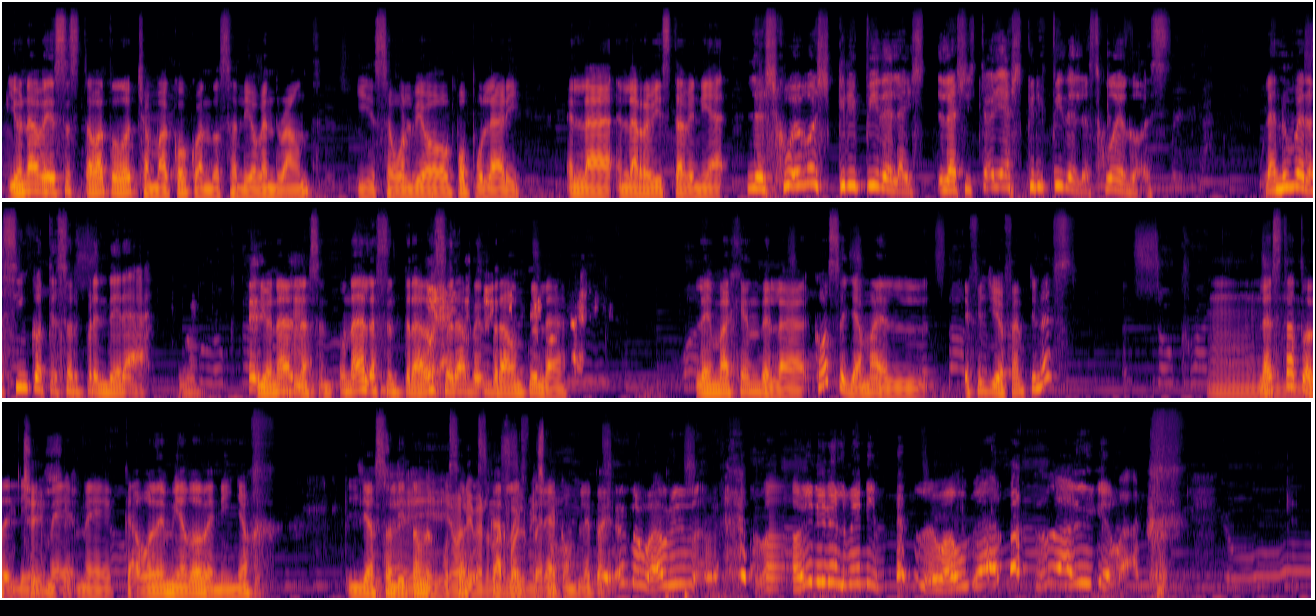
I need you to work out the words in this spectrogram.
Y una vez estaba todo chamaco cuando salió Ben Round y se volvió popular y en la, en la revista venía los juegos creepy de la las historias creepy de los juegos. La número 5 te sorprenderá. Y una de las, una de las entradas Hola, era Ben Drowned y la, la imagen de la... ¿Cómo se llama? El Effigy of Emptiness. La estatua de Link Mm, Sí, me, sí. me cagó de miedo de niño. Y yo Desde solito me puse Oliver a buscar la historia mismo. completa. Y, no mames, va a venir el Benny, me va a ahogar. Ay, qué mal.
